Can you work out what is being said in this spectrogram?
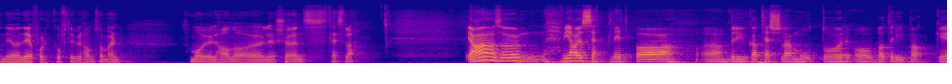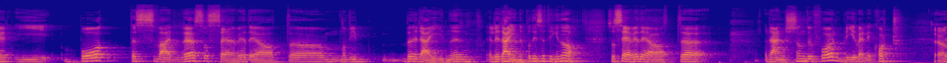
og det er jo det folk ofte vil ha om sommeren, så må vi vel ha noe eller sjøens Tesla. Ja, altså Vi har jo sett litt på uh, bruk av Tesla-motor og batteripakker i båt. Dessverre så ser vi det at uh, når vi beregner, eller regner på disse tingene, da, så ser vi det at uh, ranchen du får, blir veldig kort. Ja.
